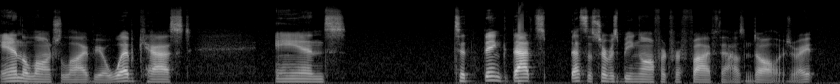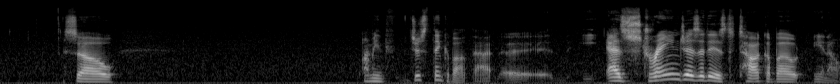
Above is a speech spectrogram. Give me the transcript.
and the launch live via webcast and to think that's that's a service being offered for $5000 right so i mean just think about that uh, as strange as it is to talk about you know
